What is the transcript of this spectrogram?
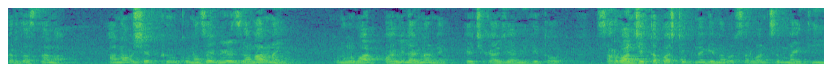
करत असताना अनावश्यक कोणाचा वेळ जाणार नाही. कोणाला वाट पाहावी लागणार नाही याची काळजी आम्ही घेत आहोत. सर्वांची तपास टिपणं घेणार आहोत. सर्वांचं माहिती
